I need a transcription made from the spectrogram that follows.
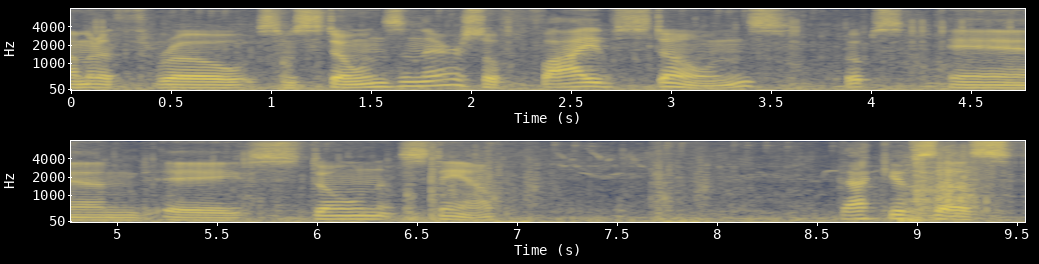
I'm gonna throw some stones in there. So five stones. Oops, and a stone stamp. That gives us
